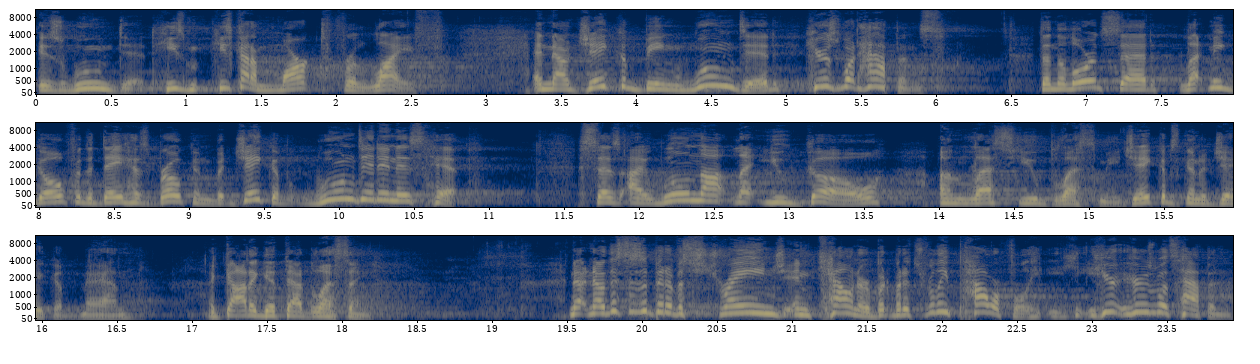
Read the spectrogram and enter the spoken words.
is wounded. He's, he's kind of marked for life. And now Jacob being wounded, here's what happens. Then the Lord said, let me go for the day has broken. But Jacob, wounded in his hip, says, I will not let you go unless you bless me. Jacob's going to Jacob, man. I got to get that blessing. Now, now, this is a bit of a strange encounter, but, but it's really powerful. Here, here's what's happened.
